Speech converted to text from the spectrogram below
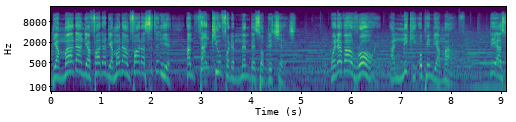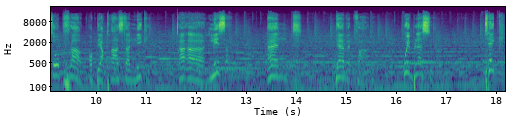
Their mother and their father, their mother and father sitting here. And thank you for the members of the church. Whenever Roy and Nikki open their mouth, they are so proud of their pastor, Nikki, uh, uh, Nisa, and Devin, Father. We bless you. Take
